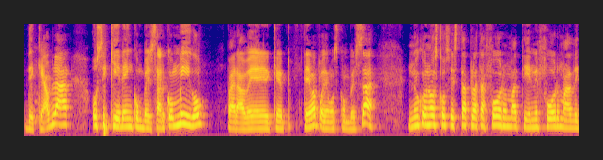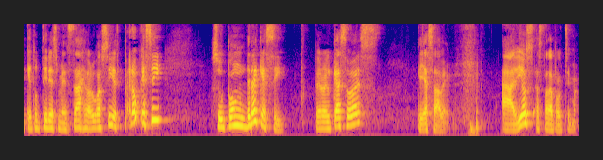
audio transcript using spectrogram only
de qué hablar. O si quieren conversar conmigo para ver qué tema podemos conversar. No conozco si esta plataforma tiene forma de que tú tires mensaje o algo así. Espero que sí. Supondré que sí. Pero el caso es que ya saben. Adiós, hasta la próxima.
